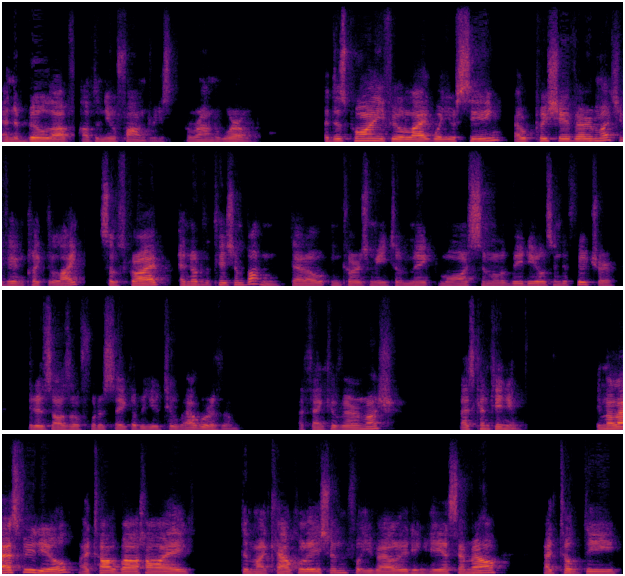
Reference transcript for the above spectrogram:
and the build-up of the new foundries around the world. At this point, if you like what you're seeing, I would appreciate very much if you can click the like, subscribe, and notification button. That'll encourage me to make more similar videos in the future it is also for the sake of the YouTube algorithm. I thank you very much. Let's continue. In my last video, I talked about how I did my calculation for evaluating ASML. I took the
